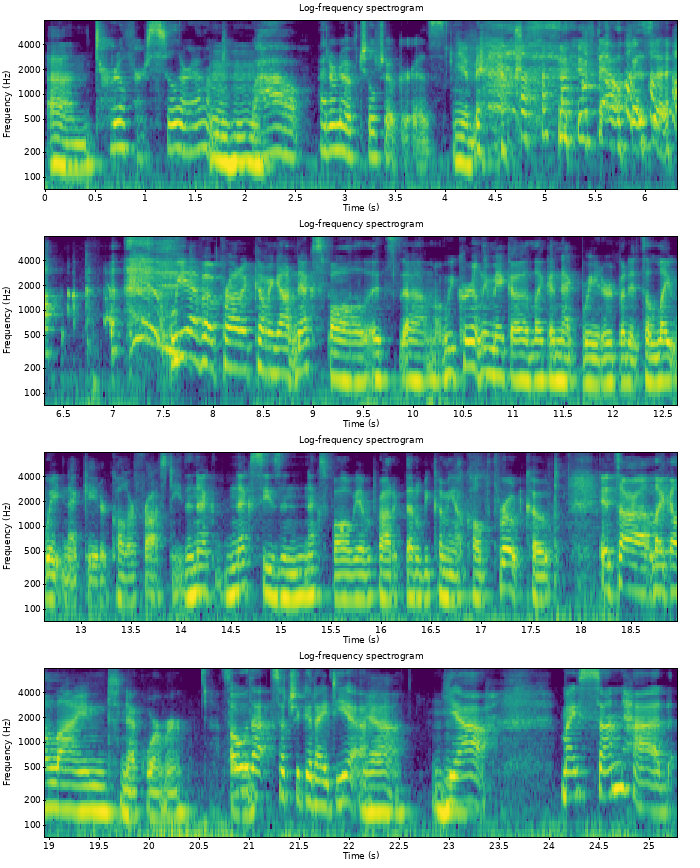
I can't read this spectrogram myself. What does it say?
um, Turtle fur's still around. Mm-hmm. Wow. I don't know if chill choker is. yeah. if that was a we have a product coming out next fall. It's um, we currently make a like a neck braider, but it's a lightweight neck gaiter called our Frosty. The next next season, next fall, we have a product that'll be coming out called Throat Coat. It's our like a lined neck warmer. So, Oh, that's such a good idea. yeah. Mhm. Yeah. My son had,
